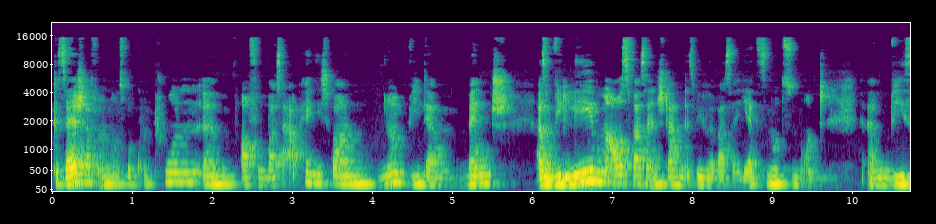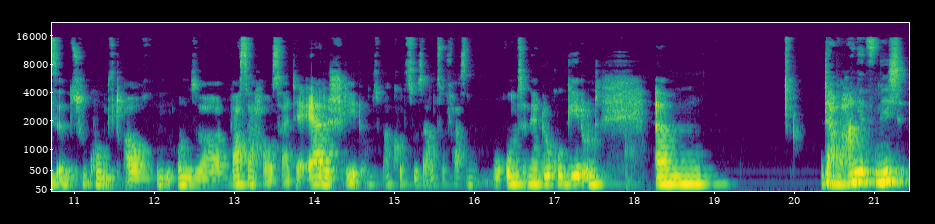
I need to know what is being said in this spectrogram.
Gesellschaft und unsere Kulturen ähm, auch vom Wasser abhängig waren, ne? wie der Mensch, also wie Leben aus Wasser entstanden ist, wie wir Wasser jetzt nutzen und wie es in Zukunft auch um unser Wasserhaushalt der Erde steht, um es mal kurz zusammenzufassen, worum es in der Doku geht. Und ähm, da waren jetzt nicht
